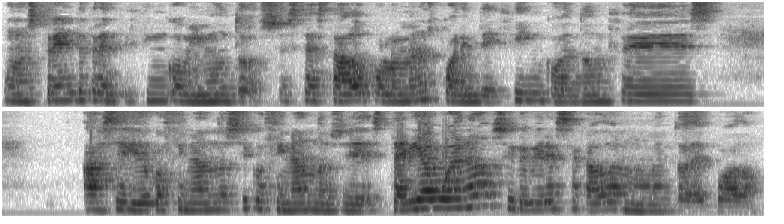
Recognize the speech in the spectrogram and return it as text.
unos 30-35 minutos. Este ha estado por lo menos 45, entonces ha seguido cocinándose y cocinándose. Estaría bueno si lo hubierais sacado el momento adecuado.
